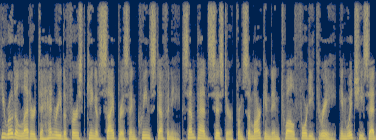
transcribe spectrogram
He wrote a letter to Henry I King of Cyprus and Queen Stephanie Sempad's sister from Samarkand in 1243, in which he said,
